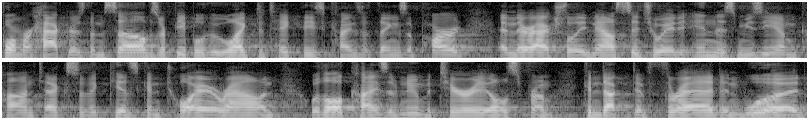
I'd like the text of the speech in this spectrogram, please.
former hackers themselves or people who like to take these kinds of things apart. And they're actually now situated in this museum context so that kids can toy around with all kinds of new materials from conductive thread and wood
